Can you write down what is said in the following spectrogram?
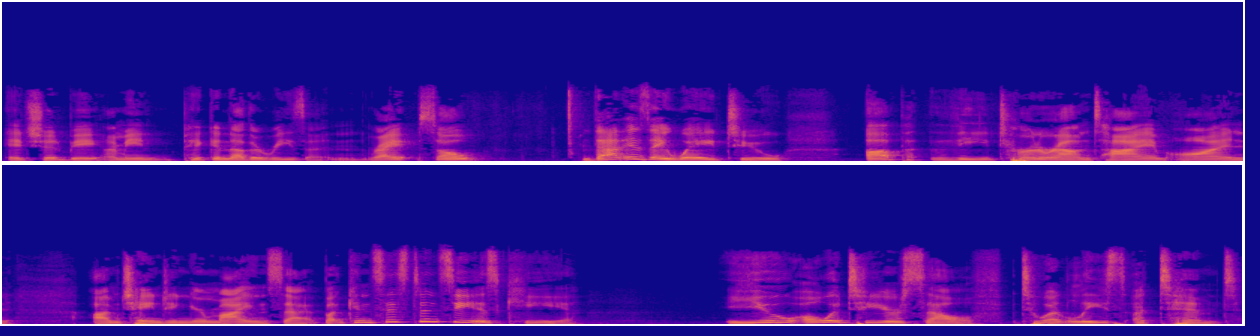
It should be. I mean, pick another reason, right? So that is a way to up the turnaround time on um, changing your mindset. But consistency is key. You owe it to yourself to at least attempt.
